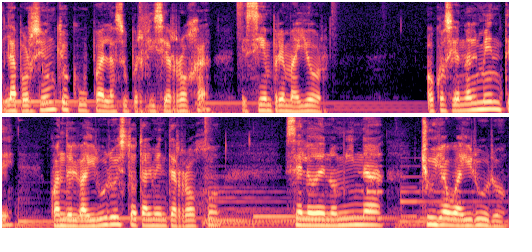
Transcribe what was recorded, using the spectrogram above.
La porción que ocupa la superficie roja es siempre mayor. Ocasionalmente, cuando el guairuro es totalmente rojo, se lo denomina chuya guairuro,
